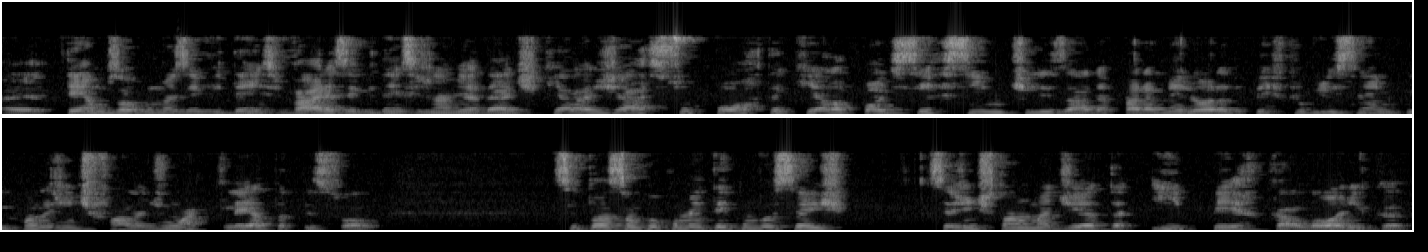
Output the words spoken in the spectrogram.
é, temos algumas evidências, várias evidências, na verdade, que ela já suporta que ela pode ser sim utilizada para a melhora do perfil glicêmico. E quando a gente fala de um atleta, pessoal, situação que eu comentei com vocês, se a gente está numa dieta hipercalórica,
